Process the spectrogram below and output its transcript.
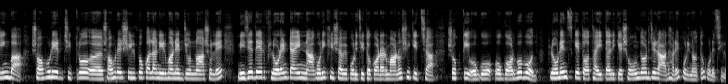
কিংবা শহরের চিত্র শহরের শিল্পকলা নির্মাণের জন্য আসলে নিজেদের ফ্লোরেন্টাইন নাগরিক হিসাবে পরিচিত করার মানসিক ইচ্ছা, শক্তি ও ও গর্ববোধ ফ্লোরেন্সকে তথা ইতালিকে সৌন্দর্যের আধারে পরিণত করেছিল।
